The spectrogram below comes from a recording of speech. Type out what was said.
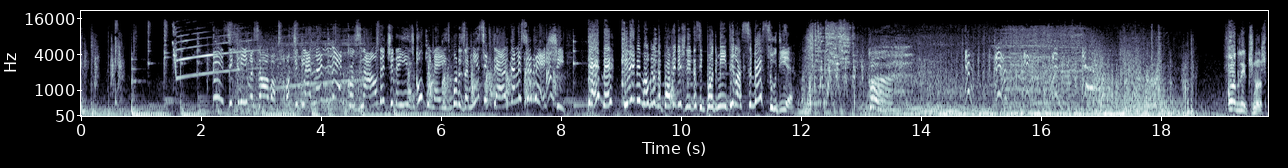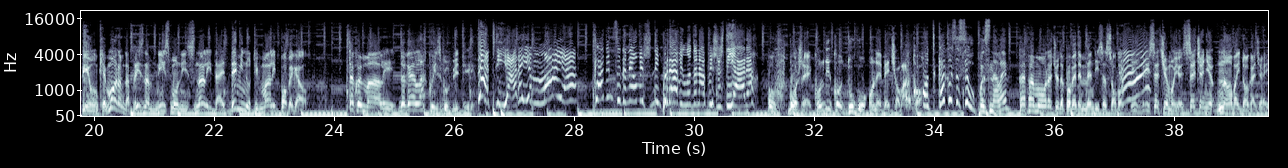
Ti si kriva za ovo. Očigledno je neko znao da će da izgubi na izboru za mis i hteo je da me se reši. Tebe? Ti ne bi mogla da pobediš ni da si podmitila sve sudije. Odlično, špijunke. Moram da priznam, nismo ni znali da je deminutiv mali pobegao. Tako je mali, da ga je lako izgubiti. Ta tijara je moja! Kladim se da ne umeš ni pravilno da napišeš tijara. Uh, bože, koliko dugo one već ovako. Od kako su se upoznale? E pa morat ću da povedem Mandy sa sobom. Izbrisat ćemo joj sećanje na ovaj događaj.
